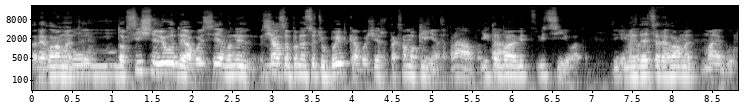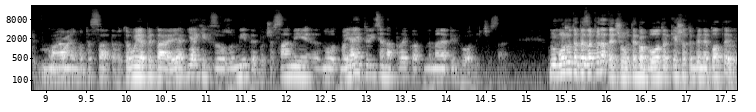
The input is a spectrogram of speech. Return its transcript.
регламенти. Ну, Токсичні люди або всі, вони з часом принесуть убитки, або ще так само клієнт. Це правда. Їх так. треба від, відсіювати. І мені здається, регламент має бути в Маємо компанії. написати. Тому я питаю, як, як їх зрозуміти, бо часами, ну от моя інтуїція, наприклад, не мене підводить часами. Ну, можу тебе запитати, чи у тебе було таке, що тобі не платили?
